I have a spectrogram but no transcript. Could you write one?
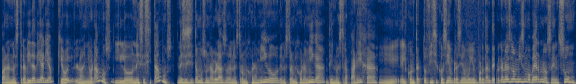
para nuestra vida diaria, que hoy lo añoramos y lo necesitamos. Necesitamos un abrazo de nuestro mejor amigo, de nuestra mejor amiga, de nuestra pareja, eh, el contacto físico siempre ha sido muy importante, porque no es lo mismo vernos en Zoom,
